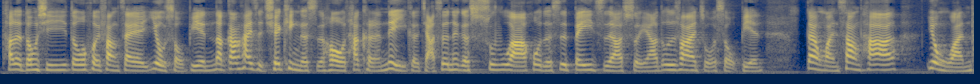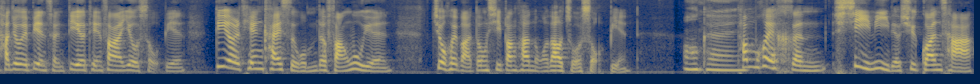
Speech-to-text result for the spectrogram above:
他的东西都会放在右手边。那刚开始 checking 的时候，他可能那一个假设那个书啊，或者是杯子啊、水啊，都是放在左手边，但晚上他用完，他就会变成第二天放在右手边。第二天开始，我们的防务员就会把东西帮他挪到左手边。OK，他们会很细腻的去观察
